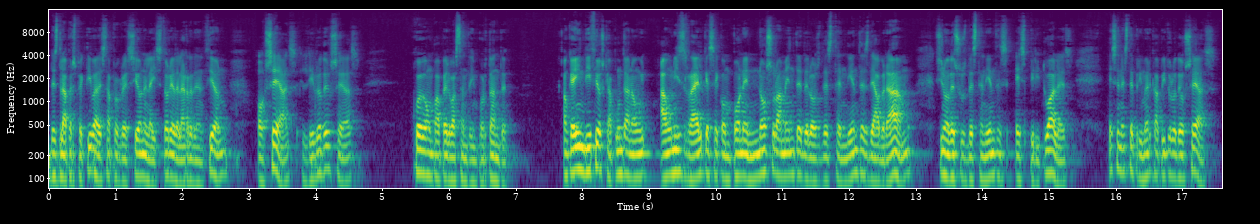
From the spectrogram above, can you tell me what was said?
Desde la perspectiva de esta progresión en la historia de la redención, Oseas, el libro de Oseas, juega un papel bastante importante. Aunque hay indicios que apuntan a un, Israel que se compone no solamente de los descendientes de Abraham, sino de sus descendientes espirituales, es en este primer capítulo de Oseas,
